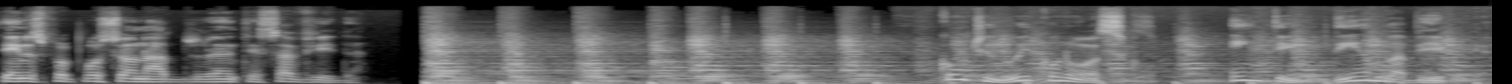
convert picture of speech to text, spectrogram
tem nos proporcionado durante essa vida. Continue conosco, Entendendo a Bíblia.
